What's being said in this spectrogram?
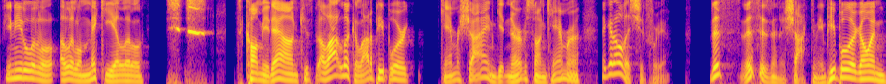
if you need a little a little Mickey, a little to calm you down, because a lot look, a lot of people are camera shy and get nervous on camera. They get all this shit for you. This this isn't a shock to me. People are going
